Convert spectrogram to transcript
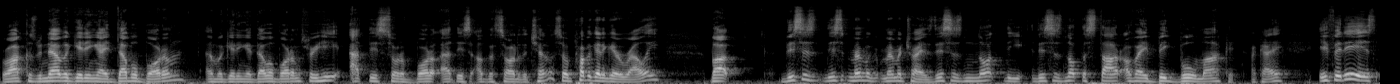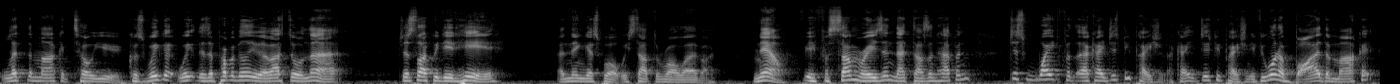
right? Because we're now we're getting a double bottom and we're getting a double bottom through here at this sort of bottom, at this other side of the channel. So we're probably going to get a rally, but this is this remember remember this is not the this is not the start of a big bull market okay? If it is let the market tell you because we, we there's a probability of us doing that just like we did here and then guess what? We start to roll over. Now if for some reason that doesn't happen just wait for the, okay just be patient okay? Just be patient. If you want to buy the market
